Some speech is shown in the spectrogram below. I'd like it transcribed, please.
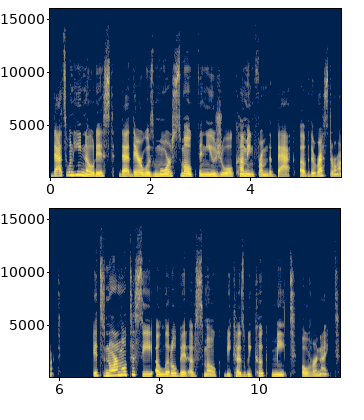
That's when he noticed that there was more smoke than usual coming from the back of the restaurant. It's normal to see a little bit of smoke because we cook meat overnight,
